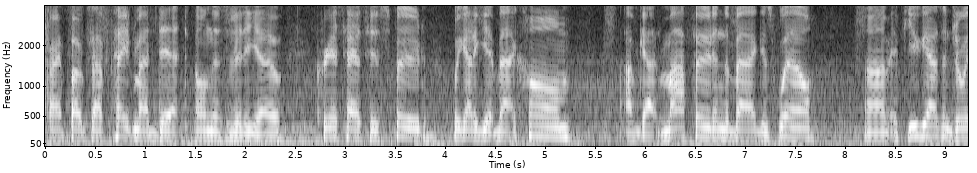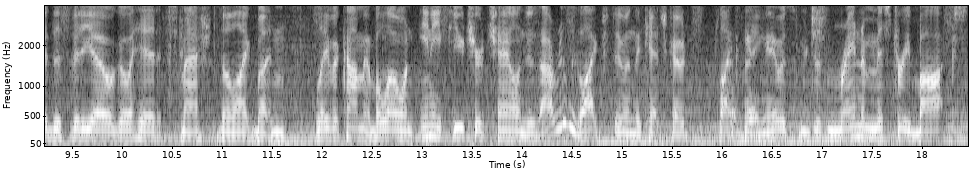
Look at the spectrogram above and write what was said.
All right, folks, I've paid my debt on this video. Chris has his food. We got to get back home. I've got my food in the bag as well. Um, if you guys enjoyed this video, go ahead and smash the like button. Leave a comment below on any future challenges. I really liked doing the catch code like thing. It was just random mystery box.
